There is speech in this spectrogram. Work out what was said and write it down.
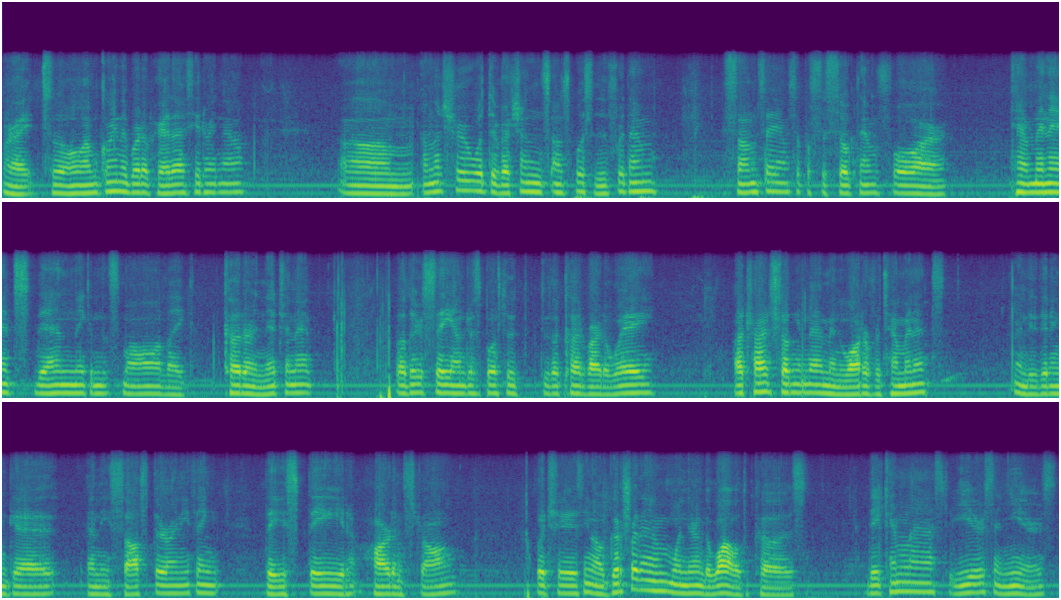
Alright, so I'm growing the bird of paradise seed right now. Um, I'm not sure what directions I'm supposed to do for them. Some say I'm supposed to soak them for 10 minutes, then make them small, like cut or niche in it. Others say I'm just supposed to do the cut right away. I tried soaking them in water for 10 minutes, and they didn't get any softer or anything. They stayed hard and strong, which is, you know, good for them when they're in the wild because they can last years and years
